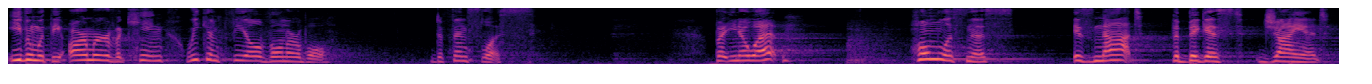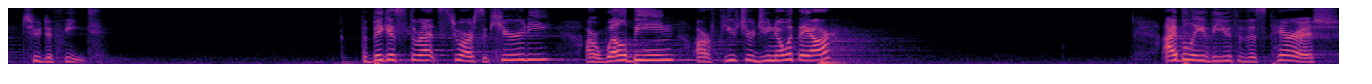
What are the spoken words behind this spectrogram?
Even with the armor of a king, we can feel vulnerable, defenseless. But you know what? Homelessness is not the biggest giant to defeat. The biggest threats to our security, our well being, our future, do you know what they are? I believe the youth of this parish,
